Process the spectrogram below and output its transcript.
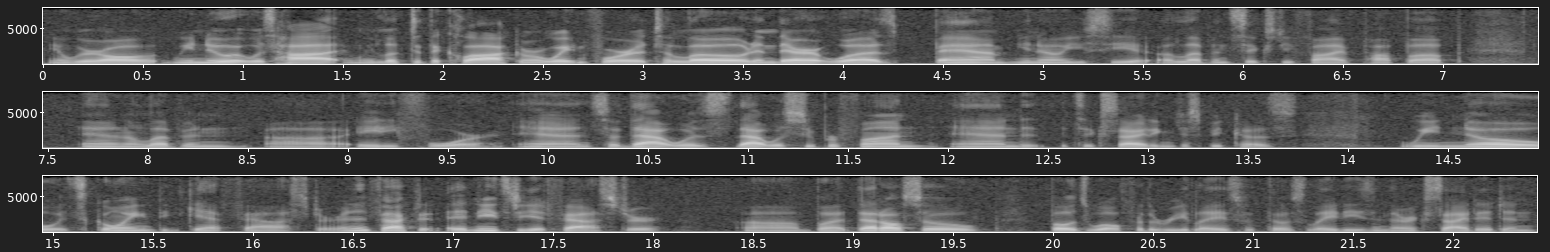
you know, we were all we knew it was hot, and we looked at the clock and we're waiting for it to load, and there it was. Bam! You know, you see 1165 pop up, and 1184, uh, and so that was that was super fun, and it, it's exciting just because we know it's going to get faster, and in fact, it, it needs to get faster. Uh, but that also bodes well for the relays with those ladies, and they're excited and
